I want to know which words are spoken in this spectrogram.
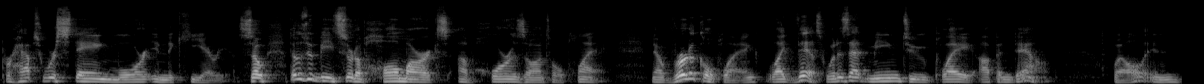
perhaps we're staying more in the key area. So those would be sort of hallmarks of horizontal playing. Now, vertical playing, like this, what does that mean to play up and down? Well, in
